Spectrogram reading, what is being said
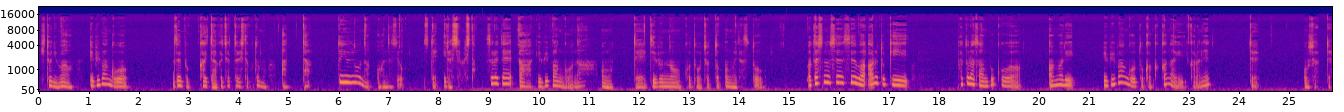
人には指番号を全部書いてあげちゃったりしたこともあったっていうようなお話をしていらっしゃいました。それでああ指番号な思って自分のことをちょっと思い出すと私の先生はある時「パトラさん僕はあんまり指番号とか書かないからね」っておっしゃって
